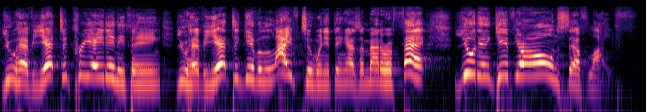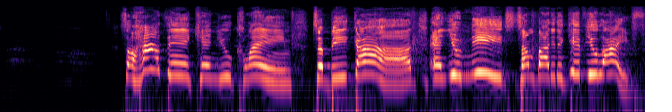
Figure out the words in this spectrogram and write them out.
You have yet to create anything. You have yet to give life to anything. As a matter of fact, you didn't give your own self life. So, how then can you claim to be God and you need somebody to give you life?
